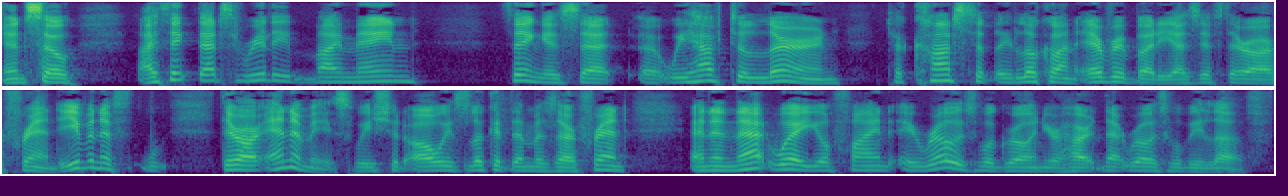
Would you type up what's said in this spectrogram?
And so I think that's really my main thing is that uh, we have to learn to constantly look on everybody as if they're our friend. Even if they're our enemies, we should always look at them as our friend. And in that way, you'll find a rose will grow in your heart, and that rose will be love.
